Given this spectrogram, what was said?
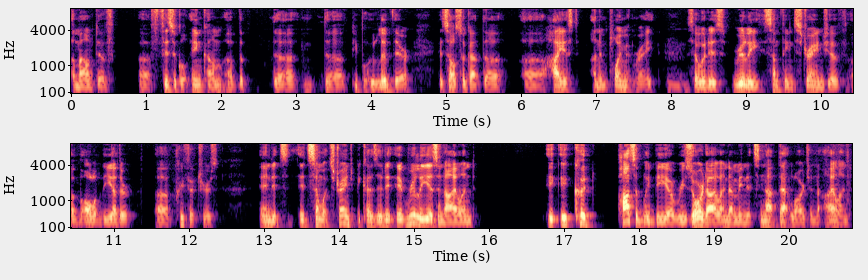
amount of uh, physical income of the, the, the people who live there. It's also got the uh, highest unemployment rate. So it is really something strange of, of all of the other uh, prefectures. And it's, it's somewhat strange because it, it really is an island. It, it could possibly be a resort island. I mean, it's not that large an island.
